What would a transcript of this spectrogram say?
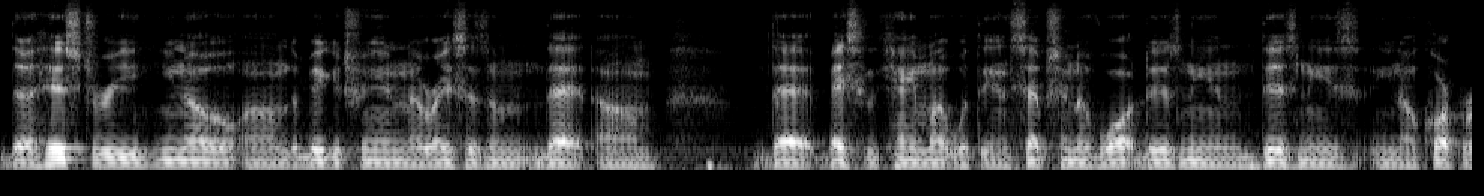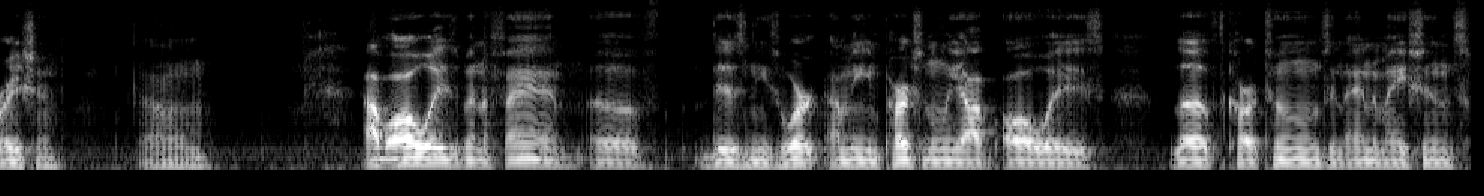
the history, you know, um, the bigotry and the racism that um, that basically came up with the inception of Walt Disney and Disney's, you know, corporation. Um, I've always been a fan of Disney's work. I mean, personally, I've always loved cartoons and animations.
